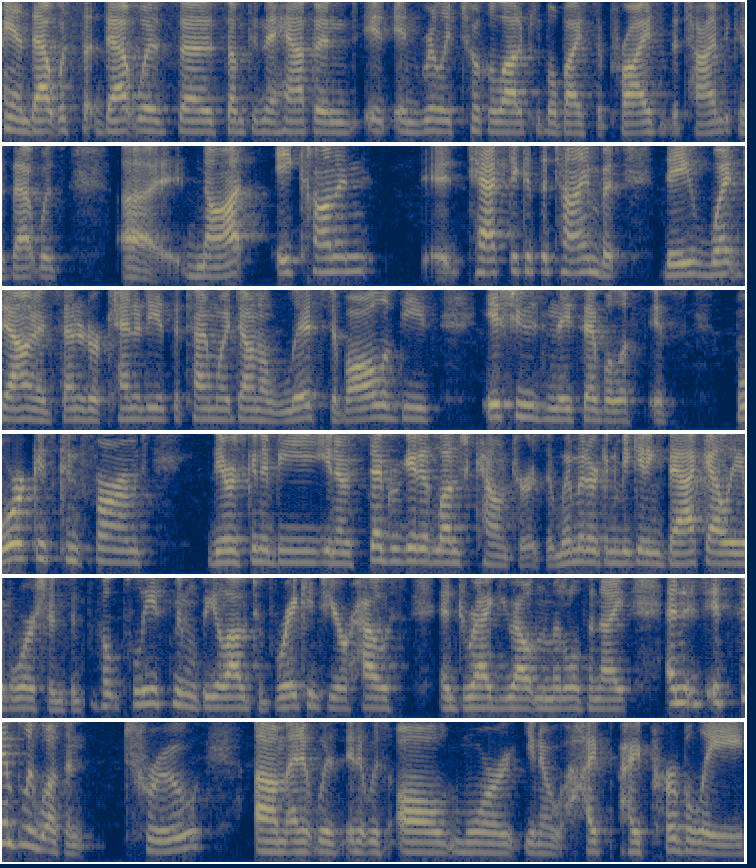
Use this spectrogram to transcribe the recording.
and that was that was uh, something that happened and really took a lot of people by surprise at the time because that was uh, not a common tactic at the time but they went down and senator kennedy at the time went down a list of all of these issues and they said well if, if bork is confirmed there's going to be you know segregated lunch counters and women are going to be getting back alley abortions and policemen will be allowed to break into your house and drag you out in the middle of the night. And it, it simply wasn't true um, and it was and it was all more you know hyperbole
